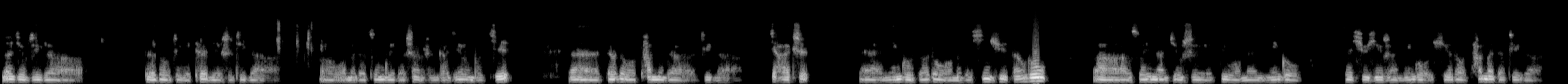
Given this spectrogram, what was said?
那就这个得到这个，特别是这个呃我们的尊贵的上神感觉不切，呃得到他们的这个加持，呃能够得到我们的心绪当中啊，所以呢，就是对我们能够。在修行上能够学到他们的这个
